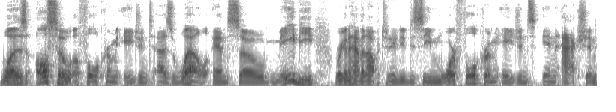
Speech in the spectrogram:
was also a Fulcrum agent as well. And so maybe we're going to have an opportunity to see more Fulcrum agents in action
